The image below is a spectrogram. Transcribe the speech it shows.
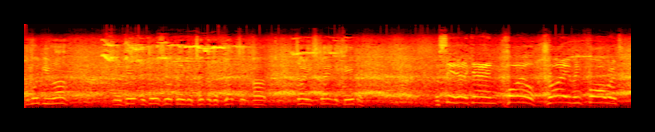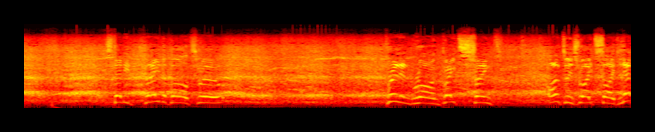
I might be wrong. It, do, it does look like it took a deflection or sorry, straight at the keeper. I see it again. Coyle driving forward. Steady, play the ball through. Brilliant run, great strength onto his right side, let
